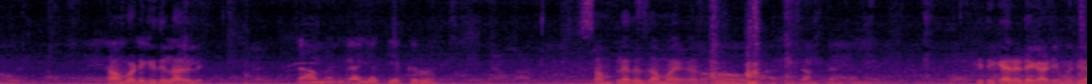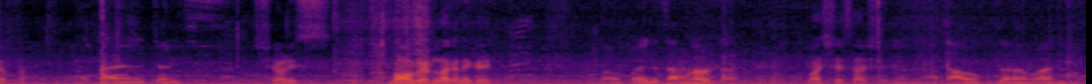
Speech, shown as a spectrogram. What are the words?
हो. तांबाटे किती लागले? त्यामध्ये काय एक एकरून संपल्यातच जमा आहे का? हो आता संपलं नाही किती कॅरेट आहे गाडीमध्ये आता? आता आहे ना चाळीस. चाळीस. भाव भेटला का नाही काही? भाव पहिलं चांगला होता. पाचशे सहाशे. आता आवक जरा वाढली.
